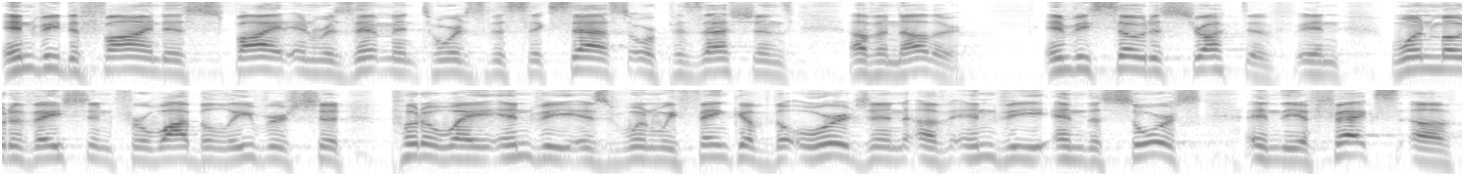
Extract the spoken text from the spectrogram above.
Envy defined as spite and resentment towards the success or possessions of another. Envy so destructive. And one motivation for why believers should put away envy is when we think of the origin of envy and the source and the effects of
